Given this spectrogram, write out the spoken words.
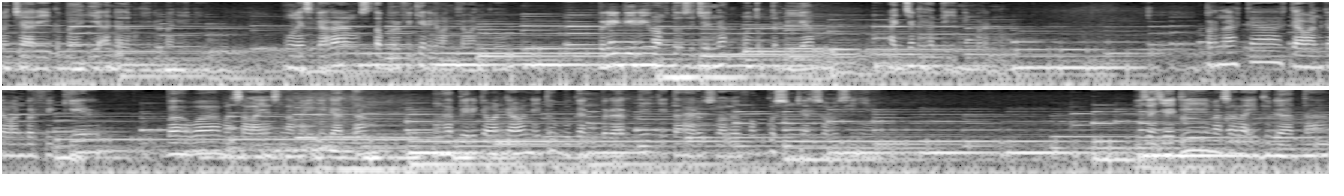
mencari kebahagiaan dalam kehidupan ini? Mulai sekarang stop berpikir kawan-kawanku Beri diri waktu sejenak untuk terdiam Ajak hati ini merenung Pernahkah kawan-kawan berpikir bahwa masalah yang selama ini datang menghampiri kawan-kawan itu bukan berarti kita harus selalu fokus mencari solusinya. Bisa jadi masalah itu datang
